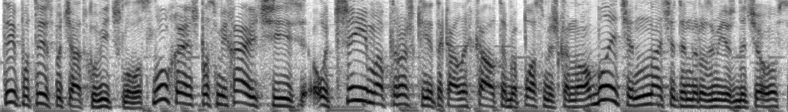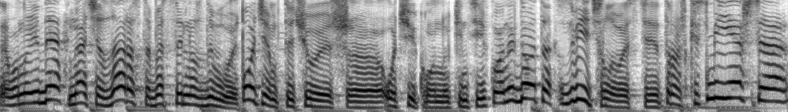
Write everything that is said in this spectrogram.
Типу, ти спочатку вічливо слухаєш, посміхаючись очима, трошки така легка у тебе посмішка на обличчі, наче ти не розумієш, до чого все воно йде, наче зараз тебе сильно здивують. Потім ти чуєш е, очікувану кінцівку анекдота, з вічливості трошки смієшся,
